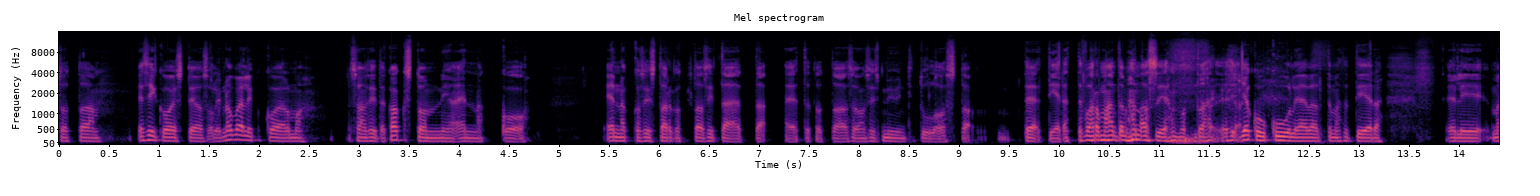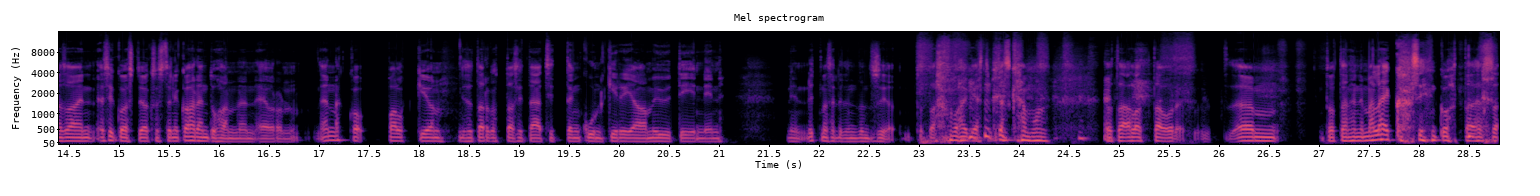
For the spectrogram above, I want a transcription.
tota, esikoisteos oli novellikokoelma. Sain siitä kaksi tonnia ennakkoa. Ennakko siis tarkoittaa sitä, että, että tota, se on siis myyntitulosta. Te tiedätte varmaan tämän asian, mutta joku kuulija ei välttämättä tiedä. Eli mä sain esikoisteoksestani 2000 euron ennakkopalkkion ja se tarkoittaa sitä, että sitten kun kirjaa myytiin, niin niin nyt mä selitän tämän tosiaan tota, vaikeasti. Pitäisikään mun tota, aloittaa uuden. Öm, tota, niin mä leikkaan siihen kohtaan, jossa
